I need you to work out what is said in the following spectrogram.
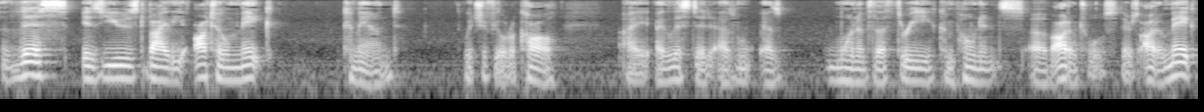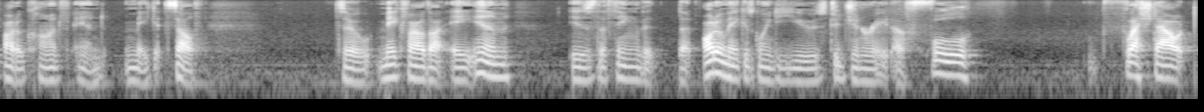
This is used by the automake command, which, if you'll recall, I, I listed as, as one of the three components of AutoTools. There's auto AutoMake, AutoConf, and Make itself. So makefile.am is the thing that, that AutoMake is going to use to generate a full, fleshed out,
